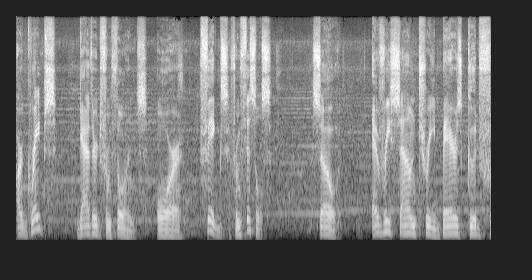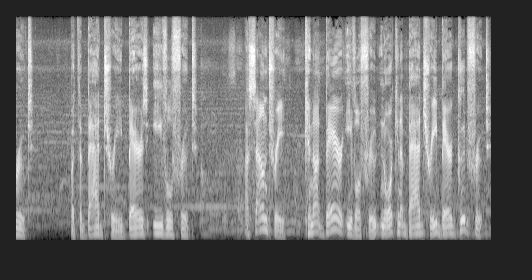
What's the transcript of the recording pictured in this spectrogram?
Are grapes gathered from thorns, or figs from thistles? So, every sound tree bears good fruit, but the bad tree bears evil fruit. A sound tree cannot bear evil fruit, nor can a bad tree bear good fruit.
